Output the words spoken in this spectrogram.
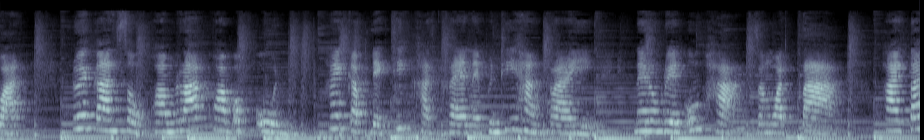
วัฒน์ด้วยการส่งความรักความอบอุ่น ให้กับเด็กที่ขาดแคลนในพื้นที่ห่างไกล ในโรงเรียนอุ้มผางจังหวัดตากภายใต้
